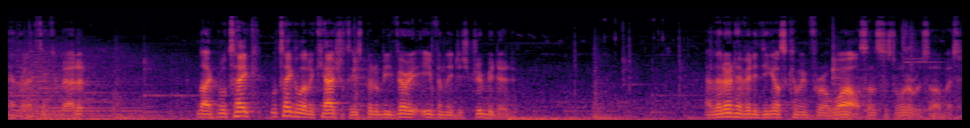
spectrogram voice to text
now that I think about it. Like, we'll take, we'll take a lot of casualties, but it'll be very evenly distributed. And they don't have anything else coming for a while, so let's just auto-resolve it.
